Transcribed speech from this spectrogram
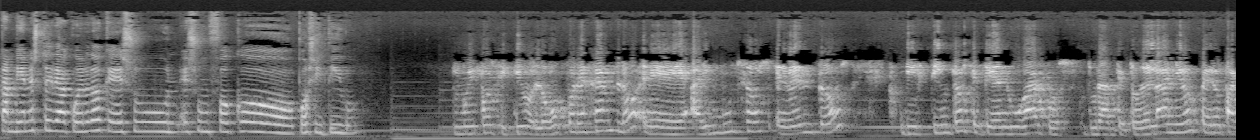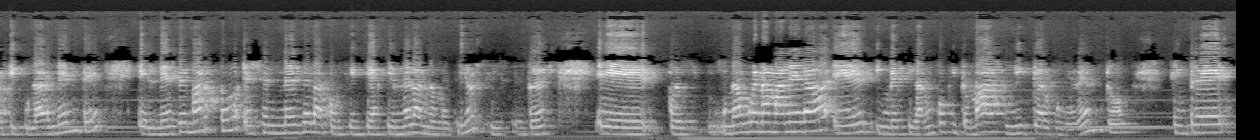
también estoy de acuerdo que es un, es un foco positivo. Muy positivo. Luego, por ejemplo, eh, hay muchos eventos distintos que tienen lugar pues, durante todo el año, pero particularmente el mes de marzo es el mes de la concienciación de la endometriosis. Entonces, eh, pues una buena manera es investigar un poquito más, unirte a algún evento. Siempre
